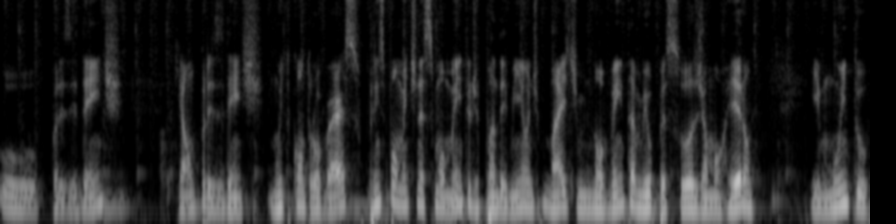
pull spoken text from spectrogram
o presidente, que é um presidente muito controverso, principalmente nesse momento de pandemia, onde mais de 90 mil pessoas já morreram e muito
